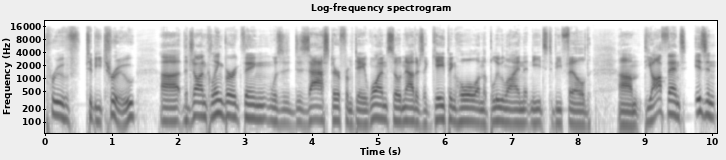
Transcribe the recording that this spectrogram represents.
prove to be true. Uh, the John Klingberg thing was a disaster from day one, so now there's a gaping hole on the blue line that needs to be filled. Um, the offense isn't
